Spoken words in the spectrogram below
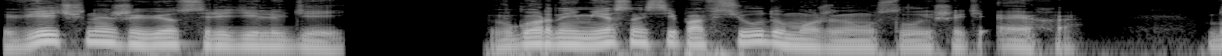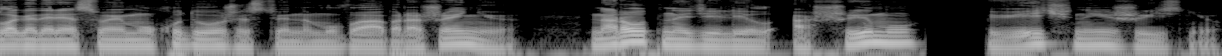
вечно живет среди людей. В горной местности повсюду можно услышать эхо. Благодаря своему художественному воображению народ наделил Ашиму вечной жизнью.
